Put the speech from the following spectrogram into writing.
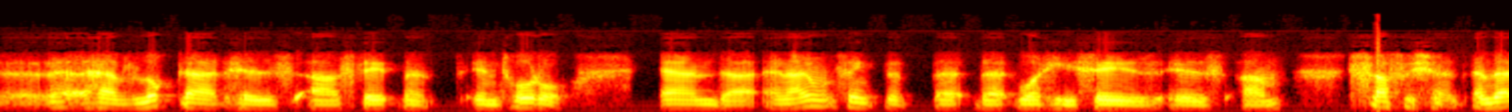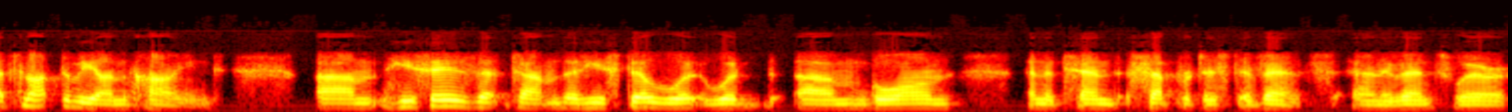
uh, have looked at his uh, statement in total, and uh, and I don't think that, that, that what he says is um, sufficient, and that's not to be unkind. Um, he says that um, that he still would would go on and attend separatist events and events where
